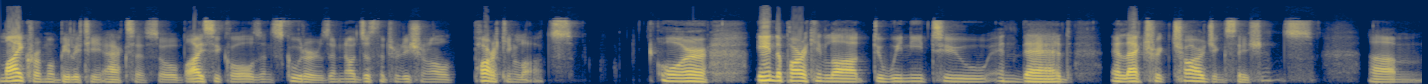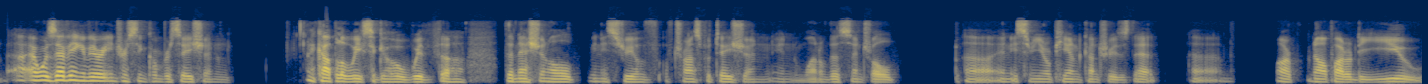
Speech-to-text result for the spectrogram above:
micromobility access, so bicycles and scooters, and not just the traditional parking lots? Or in the parking lot, do we need to embed electric charging stations? Um, I was having a very interesting conversation a couple of weeks ago with uh, the National Ministry of, of, Transportation in one of the Central uh, and Eastern European countries that uh, are now part of the EU.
